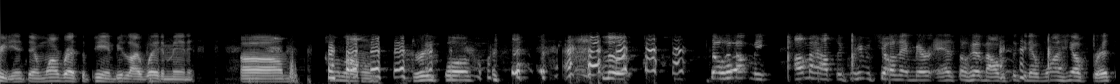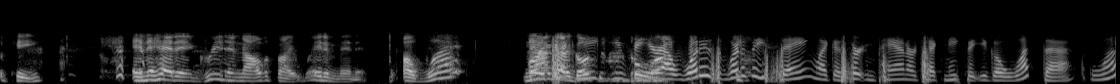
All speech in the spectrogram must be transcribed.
ingredients in one recipe and be like, wait a minute. Um, hold on, three, four. Look, so help me. I'm gonna have to agree with you on that, Maryann. So help me. I was looking at one health recipe and it had an ingredient, and I was like, wait a minute, a what? Now or I gotta go to the you store. figure out what is what are they saying like a certain pan or technique that you go what the what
